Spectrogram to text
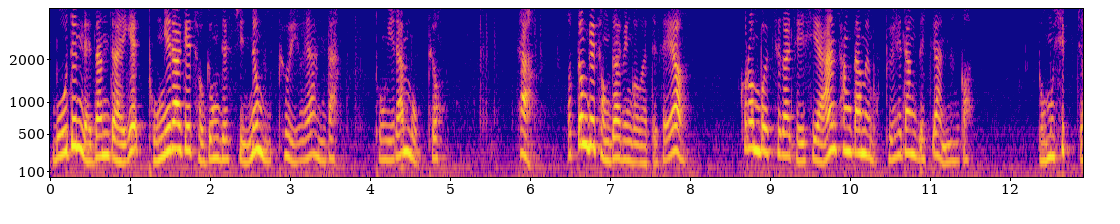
모든 내담자에게 동일하게 적용될 수 있는 목표여야 한다. 동일한 목표. 자, 어떤 게 정답인 것 같으세요? 크롬볼츠가 제시한 상담의 목표에 해당되지 않는 것. 너무 쉽죠?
